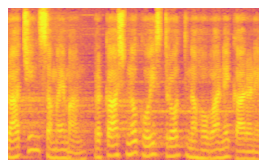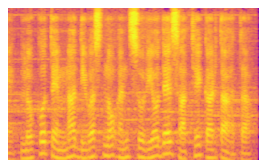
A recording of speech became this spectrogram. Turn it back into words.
પ્રાચીન સમયમાં પ્રકાશનો કોઈ સ્ત્રોત ન હોવાને કારણે લોકો તેમના દિવસનો અંત સૂર્યોદય સાથે કરતા હતા.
